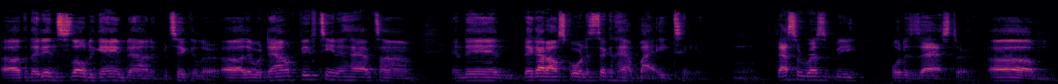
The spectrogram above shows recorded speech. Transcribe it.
because they didn't slow the game down in particular. Uh, they were down 15 at halftime, and then they got outscored in the second half by 18. Mm. That's a recipe for disaster. Um,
